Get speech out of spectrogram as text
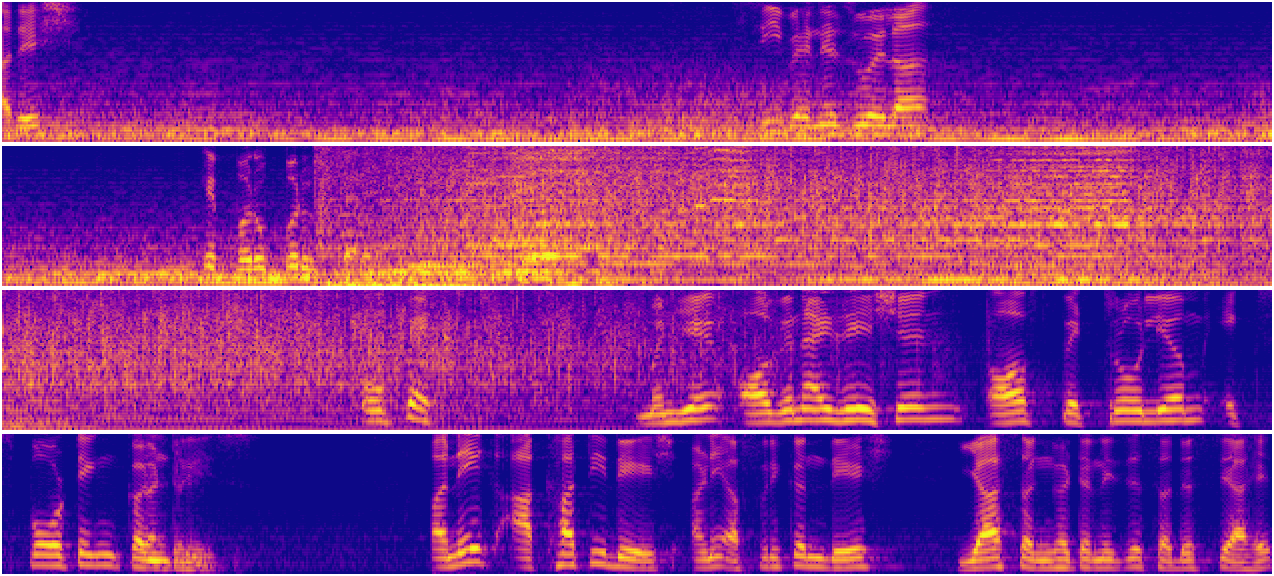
आदेश. C Venezuela. हे बरोबर उत्तर आहे. ओपेक. म्हणजे organisation of petroleum exporting countries. अनेक आखाती देश आणि आफ्रिकन देश या संघटनेचे सदस्य आहेत.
